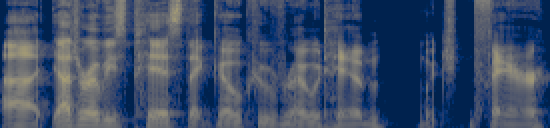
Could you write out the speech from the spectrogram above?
Uh, Yajirobe's pissed that Goku rode him, which fair.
